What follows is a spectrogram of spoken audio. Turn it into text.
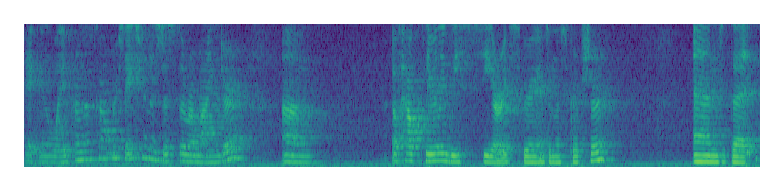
taking away from this conversation is just the reminder. Um, of how clearly we see our experience in the scripture and that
